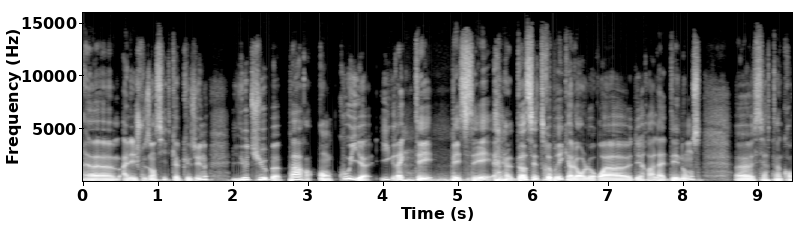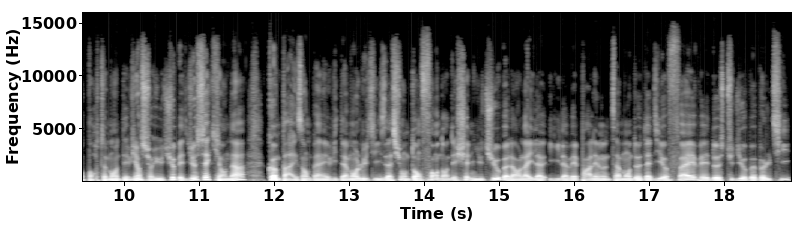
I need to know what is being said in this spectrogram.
Euh, allez, je vous en cite quelques-unes. YouTube part en couille YTPC. Dans cette rubrique, alors le roi euh, des rats la dénonce euh, certains comportements déviants sur YouTube, et Dieu sait qu'il y en a, comme par exemple, ben, évidemment, l'utilisation d'enfants dans des chaînes YouTube. Alors là, il, il avait parlé notamment de Daddy of Five et de Studio Bubble Tea.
